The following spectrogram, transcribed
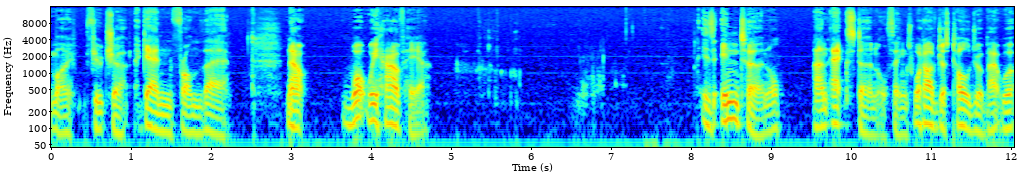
my future again from there. Now, what we have here is internal and external things. What I've just told you about were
